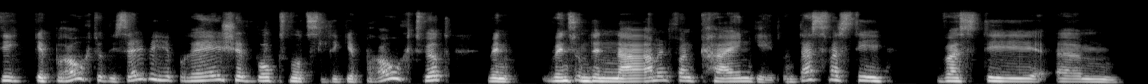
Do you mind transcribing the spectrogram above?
die gebraucht wird, dieselbe hebräische Wortwurzel, die gebraucht wird, wenn wenn es um den Namen von Kain geht. Und das, was die, was die, ähm,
